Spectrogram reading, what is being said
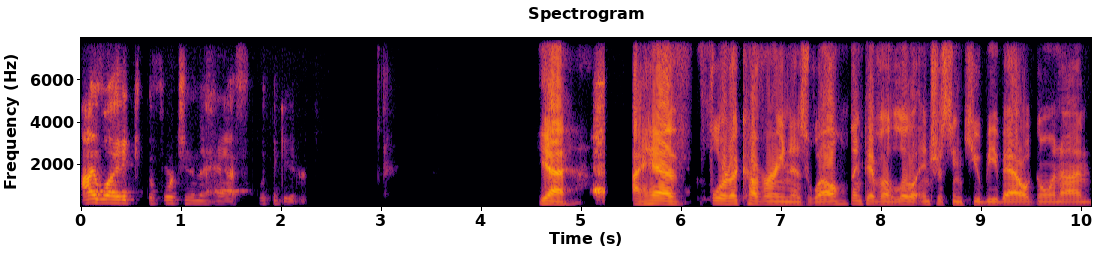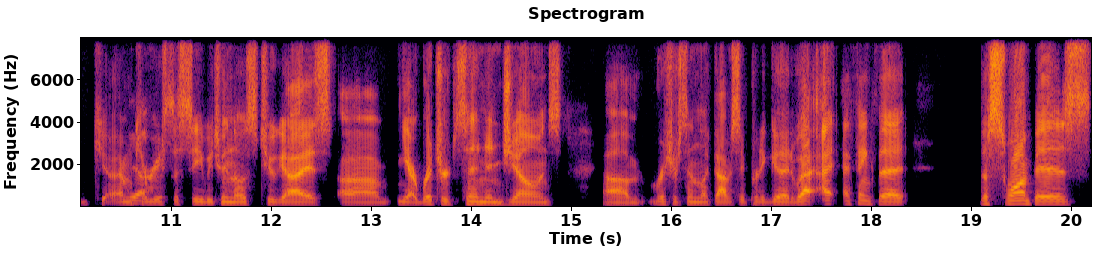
I like the 14 and a half with the Gators. Yeah, I have Florida covering as well. I think they have a little interesting QB battle going on. I'm yeah. curious to see between those two guys. Um, yeah, Richardson and Jones. Um, Richardson looked obviously pretty good, but I, I think that the swamp is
